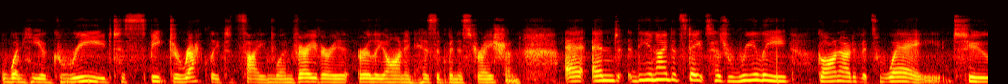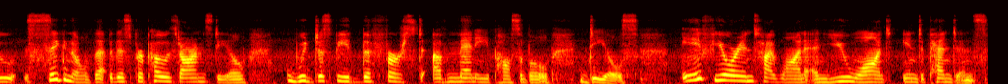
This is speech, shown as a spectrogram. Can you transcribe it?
when he agreed to speak directly to Tsai Ing-wen very, very early on in his administration. And the United States has really gone out of its way to signal that this proposed arms deal would just be the first of many possible deals if you're in Taiwan and you want independence,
